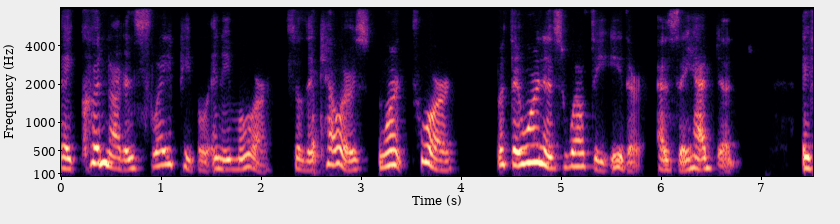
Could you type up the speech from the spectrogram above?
they could not enslave people anymore. So the Kellers weren't poor, but they weren't as wealthy either as they had been. A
